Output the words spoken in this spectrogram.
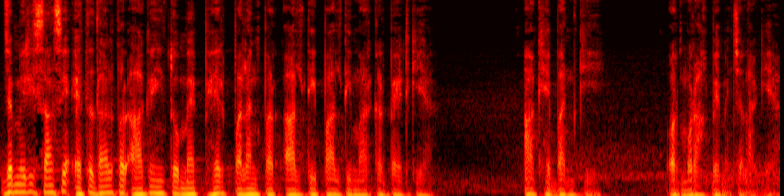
جب میری سانسیں اعتدال پر آ گئیں تو میں پھر پلنگ پر آلتی پالتی مار کر بیٹھ گیا۔ آنکھیں بند کی۔ اور مراقبے میں چلا گیا۔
